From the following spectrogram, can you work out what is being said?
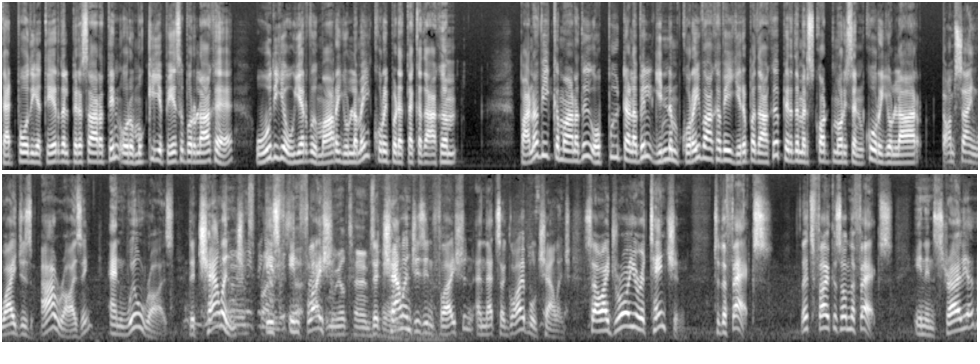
தற்போதைய தேர்தல் பிரசாரத்தின் ஒரு முக்கிய பேசுபொருளாக ஊதிய உயர்வு மாறியுள்ளமை குறிப்பிடத்தக்கதாகும். பணவீக்கமானது ஒப்பீட்டளவில் இன்னும் குறைவாகவே இருப்பதாக பிரதமர் ஸ்காட் மோரிசன் கூறியுள்ளார். I'm saying wages are rising and will rise. The challenge is inflation. In real terms, the challenge is inflation, and that's a global challenge. So I draw your attention to the facts. Let's focus on the facts. In Australia,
